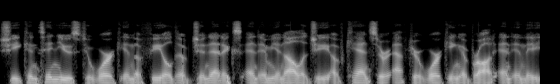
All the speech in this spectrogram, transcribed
she continues to work in the field of genetics and immunology of cancer after working abroad and in the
